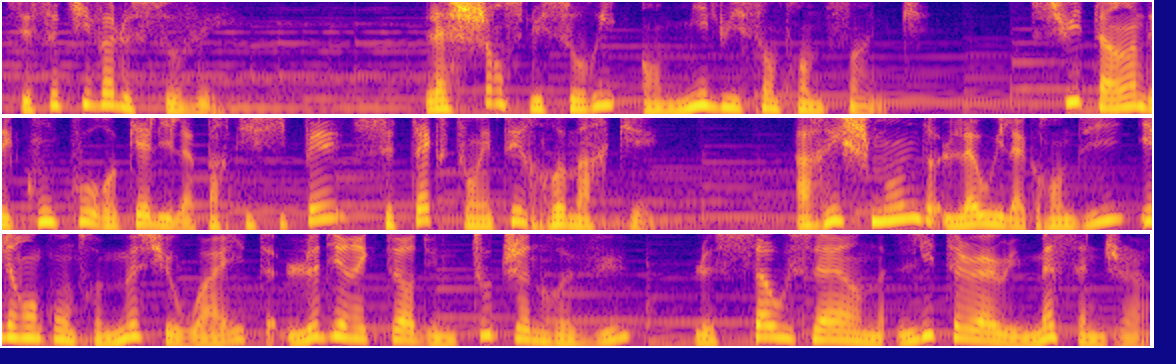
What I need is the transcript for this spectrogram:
c'est ce qui va le sauver. La chance lui sourit en 1835. Suite à un des concours auxquels il a participé, ses textes ont été remarqués. À Richmond, là où il a grandi, il rencontre Monsieur White, le directeur d'une toute jeune revue, le Southern Literary Messenger.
